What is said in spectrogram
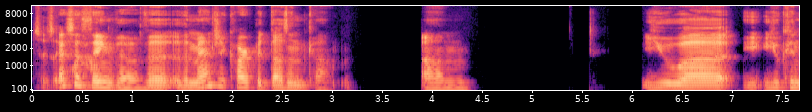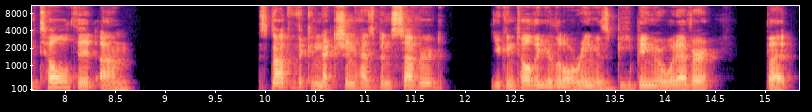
So he's like, That's the thing, though. the The magic carpet doesn't come. Um, you uh, you can tell that um, it's not that the connection has been severed. You can tell that your little ring is beeping or whatever, but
